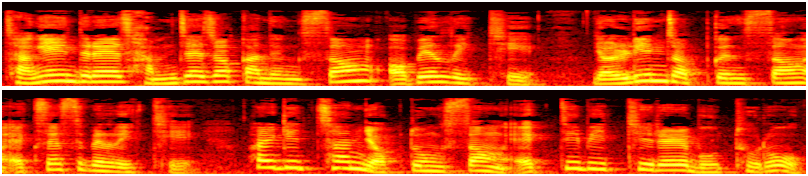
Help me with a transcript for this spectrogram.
장애인들의 잠재적 가능성, ability, 열린 접근성, accessibility, 활기찬 역동성, activity를 모토로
